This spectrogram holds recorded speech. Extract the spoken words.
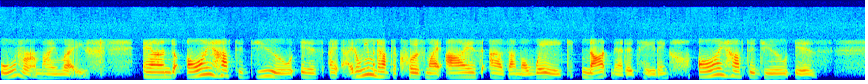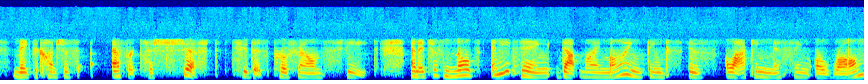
over my life. And all I have to do is, I, I don't even have to close my eyes as I'm awake, not meditating. All I have to do is make the conscious effort to shift to this profound state. And it just melts anything that my mind thinks is lacking, missing, or wrong,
